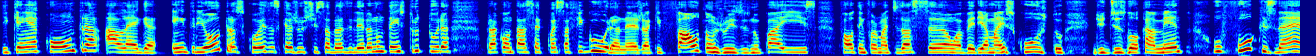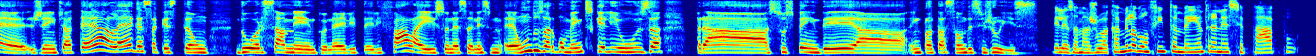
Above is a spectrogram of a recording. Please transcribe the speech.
E quem é contra alega, entre outras coisas, que a justiça brasileira não tem estrutura para contar com essa figura, né? Já que faltam juízes no país, falta informatização, haveria mais custo de deslocamento. O Fux, né, gente, até alega essa questão do orçamento, né? Ele, ele fala isso nessa, nesse, é um dos argumentos que ele usa para suspender a implantação desse juiz. Beleza, Maju. A Camila Bonfim também entra nesse papo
